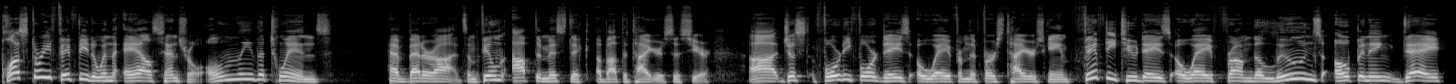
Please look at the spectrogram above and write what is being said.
Plus 350 to win the AL Central. Only the Twins have better odds. I'm feeling optimistic about the Tigers this year. Uh, just 44 days away from the first Tigers game, 52 days away from the Loons opening day.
